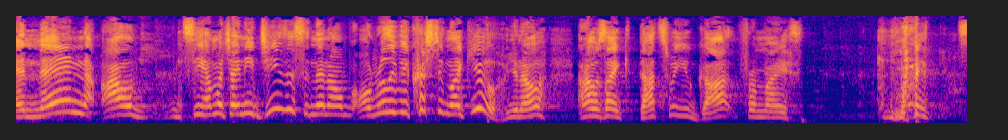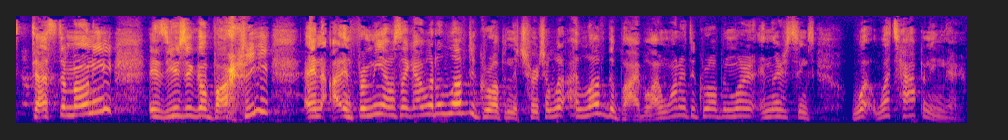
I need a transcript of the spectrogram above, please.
and then I'll see how much I need Jesus, and then I'll, I'll really be a Christian like you, you know? And I was like, that's what you got from my, my testimony is you should go party. And, and for me, I was like, I would have loved to grow up in the church. I, would, I love the Bible. I wanted to grow up and learn, and learn things. What, what's happening there?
